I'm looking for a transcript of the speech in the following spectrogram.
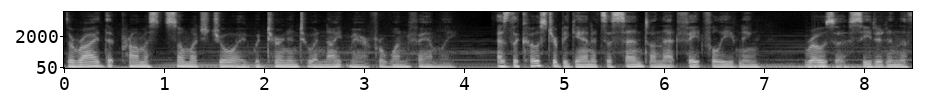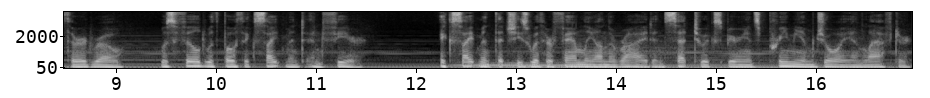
the ride that promised so much joy would turn into a nightmare for one family. As the coaster began its ascent on that fateful evening, Rosa, seated in the third row, was filled with both excitement and fear. Excitement that she's with her family on the ride and set to experience premium joy and laughter.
